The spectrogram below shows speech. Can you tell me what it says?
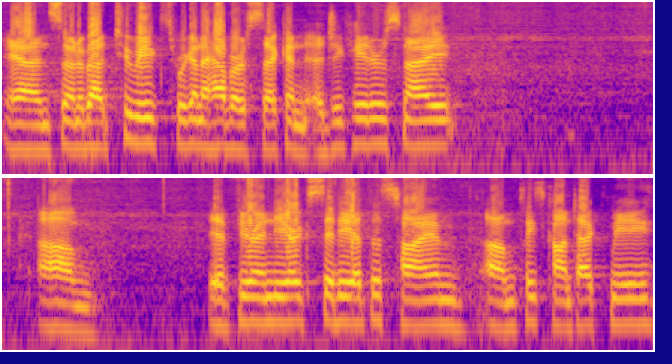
And so in about two weeks, we're going to have our second Educators Night. Um, if you're in New York City at this time, um, please contact me.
